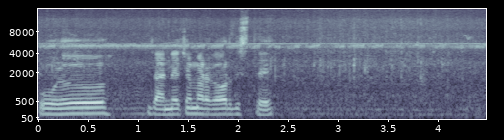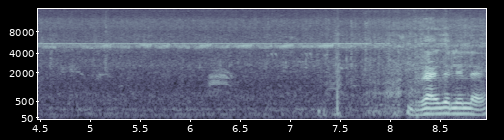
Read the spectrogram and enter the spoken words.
पोळं जाण्याच्या मार्गावर दिसते ड्राय झालेलं आहे.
